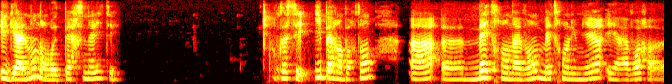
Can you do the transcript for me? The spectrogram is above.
également dans votre personnalité. Donc ça c'est hyper important à euh, mettre en avant, mettre en lumière et à avoir euh,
